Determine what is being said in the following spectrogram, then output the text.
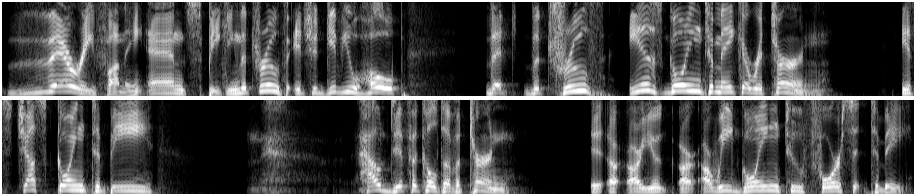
very funny and speaking the truth. It should give you hope that the truth is going to make a return. It's just going to be how difficult of a turn are are you are, are we going to force it to be?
